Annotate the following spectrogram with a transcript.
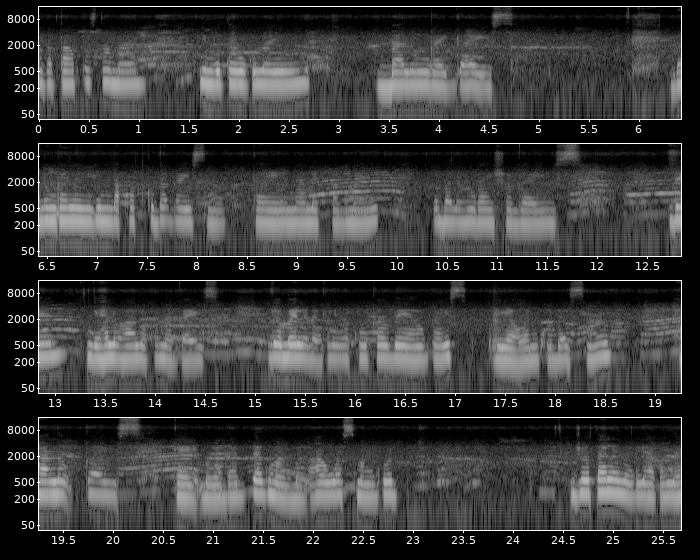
Pagkatapos naman, nilutan ko na yung balunggay guys. Balunggay lang yung lakot ko da guys no? Kay namit pag may balunggay siya guys. Then gihalo-halo ko na guys. Gamay lang nagaling akong kaldero guys. Ayawan ko da sa halo guys. Kay mga dagdag mag mag-awas manggod Jota lang nagli ako na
